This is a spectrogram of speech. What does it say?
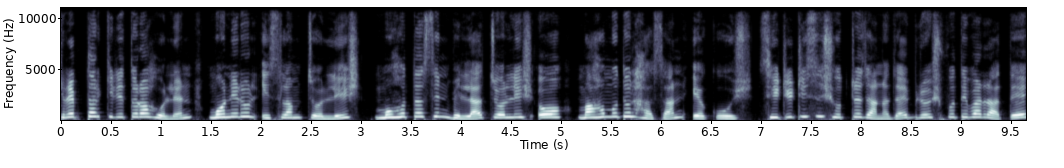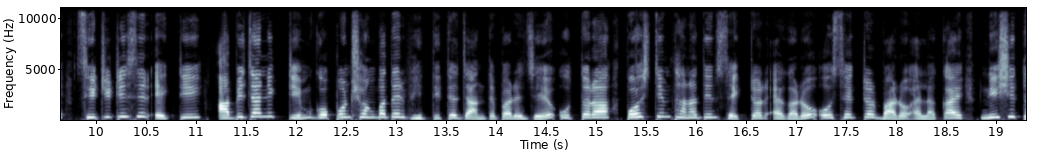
গ্রেপ্তারকৃতরা হলেন মনিরুল ইসলাম চল্লিশ, মোহতাসিন বিল্লা চল্লিশ ও মাহমুদুল হাসান একুশ। সিটিটিসি সূত্রে জানা যায়, বৃহস্পতিবার রাতে সিটিটিসির একটি আভিযানিক টিম গোপন সংবাদের ভিত্তিতে জানতে পারে যে উত্তরা পশ্চিম থানাধীন সেক্টর এগারো ও সেক্টর বারো এলাকায় নিষিদ্ধ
